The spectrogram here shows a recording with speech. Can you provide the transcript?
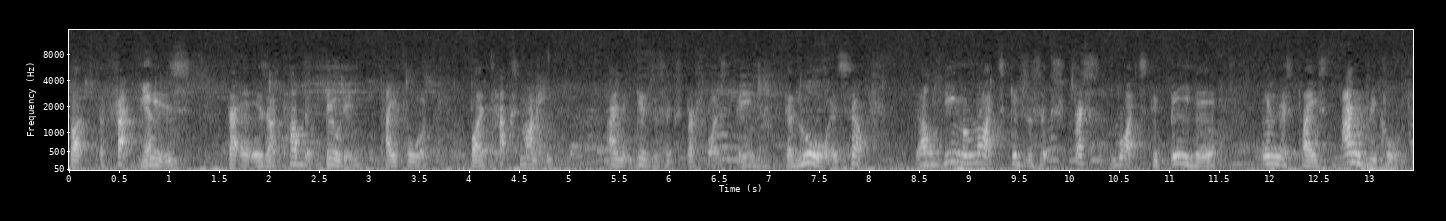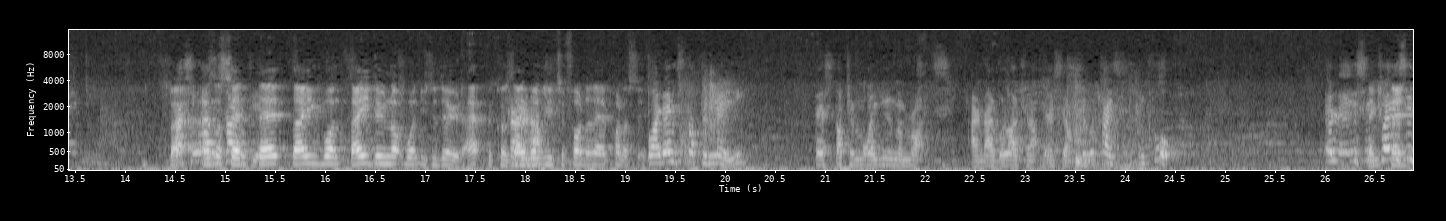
but the fact Yep. is that it is a public building paid for by tax money, and it gives us express rights to be here. The law itself, our human rights, gives us express rights to be here in this place and record. But as I'm I saying said, they they want they do not want you to do that because Fair they enough. want you to follow their policies. By them stopping me, they're stopping my human rights, and they will open up themselves to a case in court. It's, Then- entirely- it's then-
